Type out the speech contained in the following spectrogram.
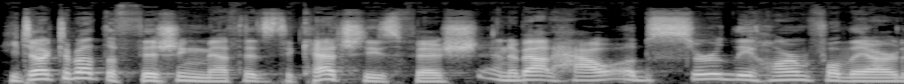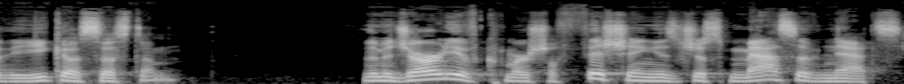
He talked about the fishing methods to catch these fish and about how absurdly harmful they are to the ecosystem. The majority of commercial fishing is just massive nets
